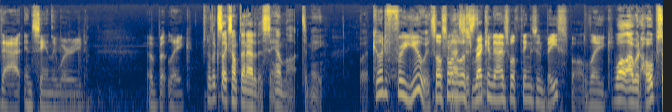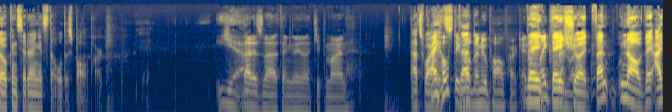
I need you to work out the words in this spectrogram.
that insanely worried. Uh, but like, It looks like something out of the Sandlot to me. Good for you. It's also one of the most just the- recognizable things in baseball. Like, Well, I would hope so, considering it's the oldest ballpark. yeah. That is another thing to keep in mind. That's why I hope they that- build a new ballpark. I don't They like they Fenway. should. Fen no, they I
